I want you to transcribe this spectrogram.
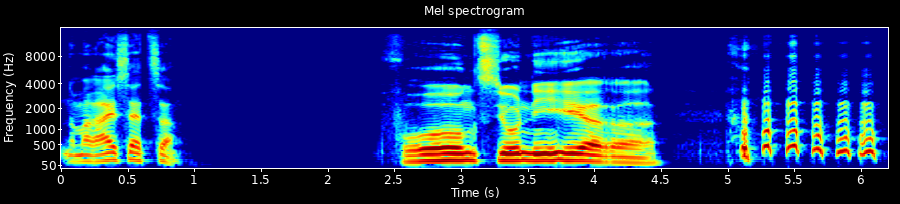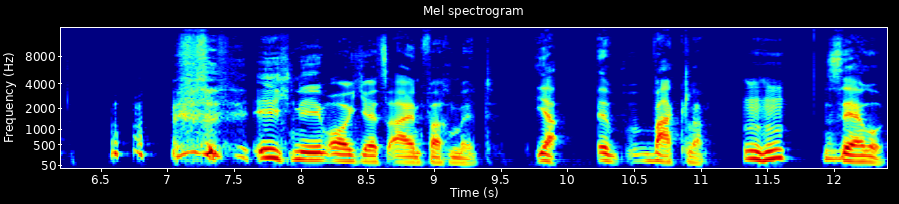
Nochmal Reißsetzer. Funktioniere. ich nehme euch jetzt einfach mit. Ja, äh, Wackler. Mhm, sehr gut.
